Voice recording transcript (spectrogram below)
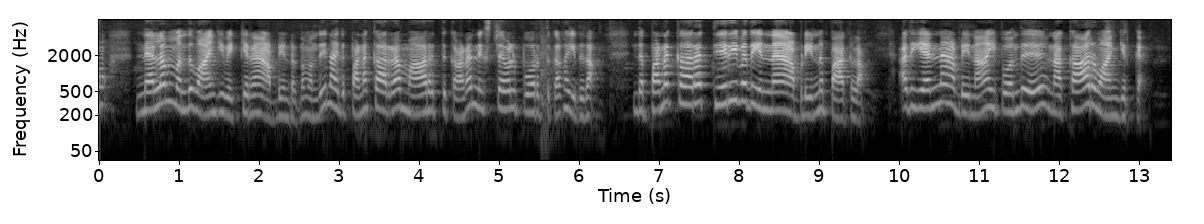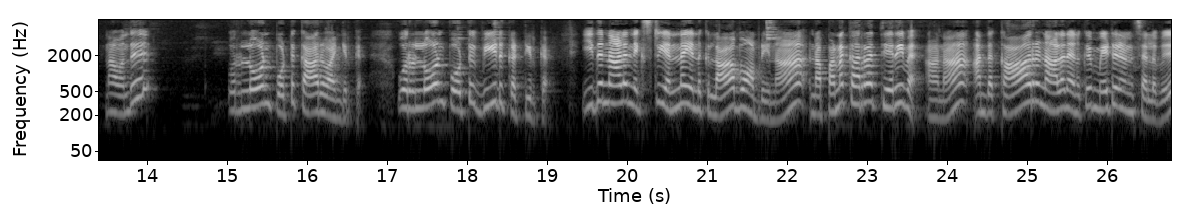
நிலம் வந்து வாங்கி வைக்கிறேன் அப்படின்றதும் வந்து நான் இது பணக்காரராக மாறத்துக்கான நெக்ஸ்ட் லெவல் போகிறதுக்காக இதுதான். இந்த பணக்கார தெரிவது என்ன அப்படின்னு பார்க்கலாம். அது என்ன அப்படின்னா இப்போ வந்து நான் கார் வாங்கியிருக்கேன். நான் வந்து ஒரு லோன் போட்டு கார் வாங்கியிருக்கேன். ஒரு லோன் போட்டு வீடு கட்டியிருக்கேன். இதனால் நெக்ஸ்ட்டு என்ன எனக்கு லாபம் அப்படின்னா நான் பணக்காரராக தெரிவேன். ஆனால் அந்த காருனால் எனக்கு மெயின்டெனன்ஸ் செலவு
